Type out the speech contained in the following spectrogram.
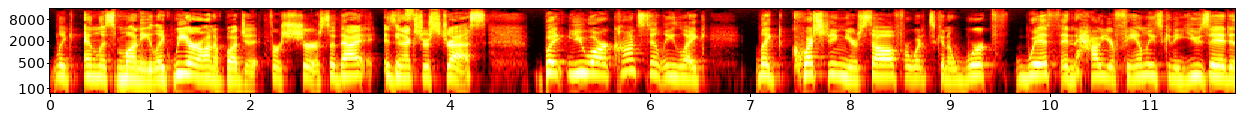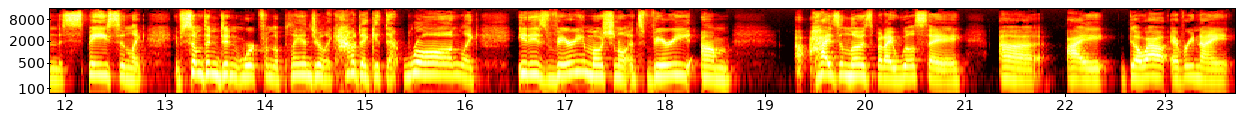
like endless money. Like we are on a budget for sure. So that is an It's- extra stress. But you are constantly like like questioning yourself or what it's going to work with and how your family's going to use it and the space and like if something didn't work from the plans you're like how did I get that wrong? Like it is very emotional. It's very um highs and lows, but I will say uh I go out every night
